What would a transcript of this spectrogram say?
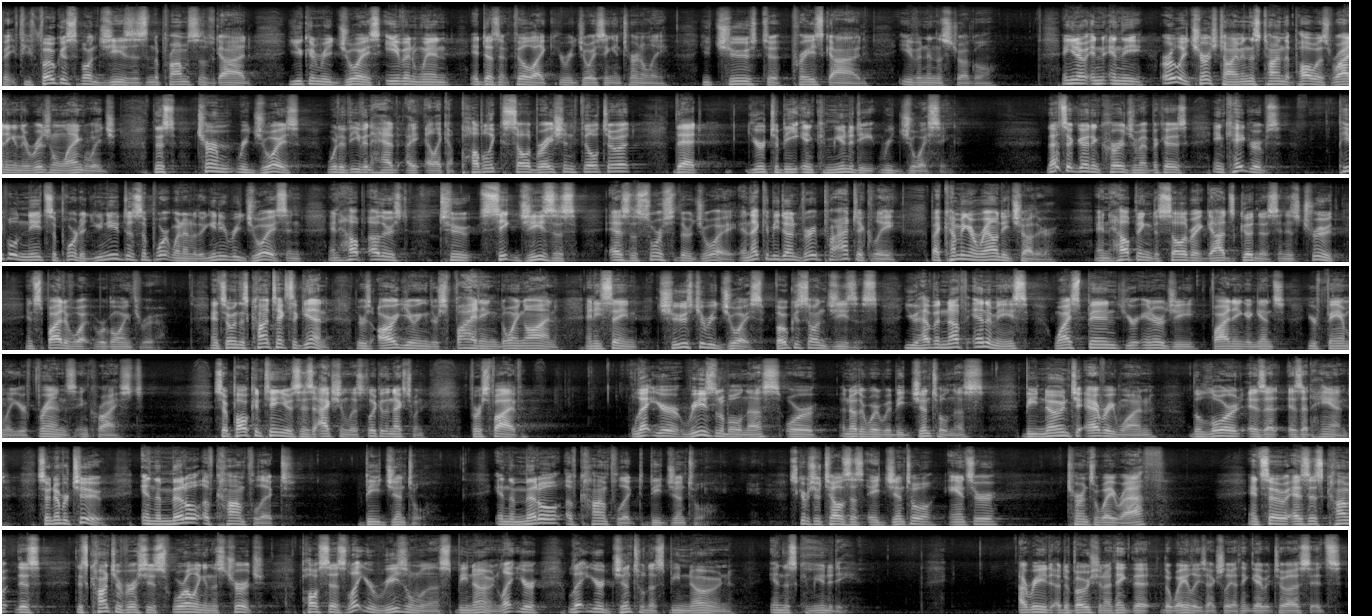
But if you focus upon Jesus and the promises of God, you can rejoice even when it doesn't feel like you're rejoicing internally. You choose to praise God even in the struggle. You know, in, in the early church time, in this time that Paul was writing in the original language, this term rejoice would have even had a, like a public celebration feel to it that you're to be in community rejoicing. That's a good encouragement because in K groups, people need supported. You need to support one another. You need to rejoice and, and help others to seek Jesus as the source of their joy. And that can be done very practically by coming around each other and helping to celebrate God's goodness and His truth in spite of what we're going through. And so, in this context, again, there's arguing, there's fighting going on. And he's saying, choose to rejoice, focus on Jesus. You have enough enemies. Why spend your energy fighting against your family, your friends in Christ? So, Paul continues his action list. Look at the next one. Verse 5 Let your reasonableness, or another word would be gentleness, be known to everyone. The Lord is at, is at hand. So, number two, in the middle of conflict, be gentle. In the middle of conflict, be gentle. Scripture tells us a gentle answer turns away wrath. And so, as this, this, this controversy is swirling in this church, Paul says, Let your reasonableness be known, let your, let your gentleness be known in this community. I read a devotion, I think that the Whaleys actually, I think, gave it to us. It's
